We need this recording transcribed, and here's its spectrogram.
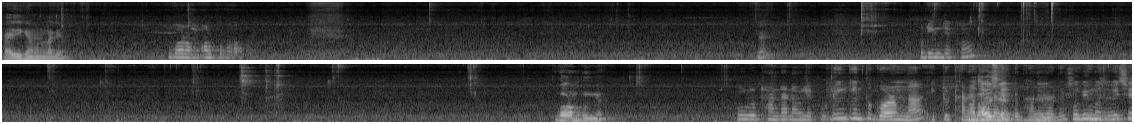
খাই দি কেমন লাগে। গরম অল্প গরম। পুডিং দেখো গরম পুরিনা পুরো ঠান্ডা না হলে পুডিং কিন্তু গরম না একটু ঠান্ডা খেতে ভালো লাগে খুবই মজা হয়েছে?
